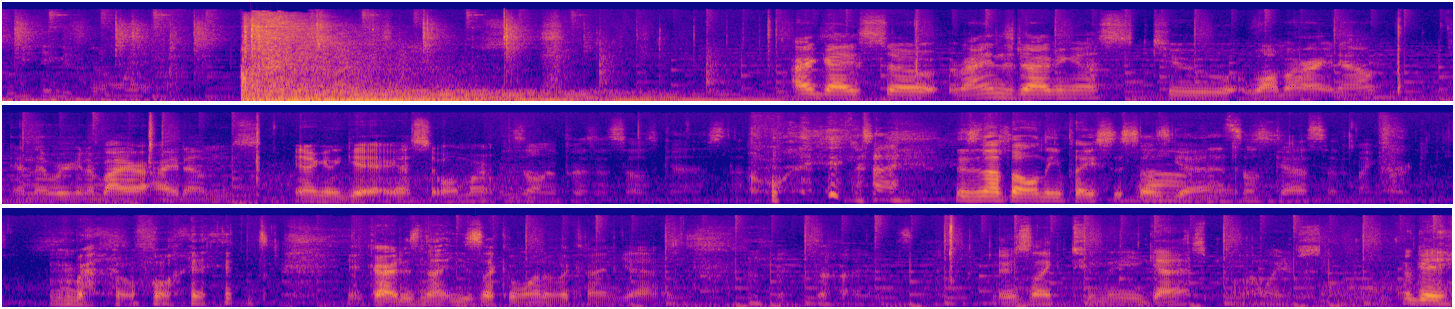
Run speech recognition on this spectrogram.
Who do you think is gonna win? All right, guys. So Ryan's driving us to Walmart right now, and then we're gonna buy our items. You're not gonna get gas at Walmart. This is the only place that sells gas. What? this is not the only place that sells No, gas. That sells gas at my car. Bro, what? Your car does not use like a one-of-a-kind gas. it does. There's like too many gas points. Okay,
